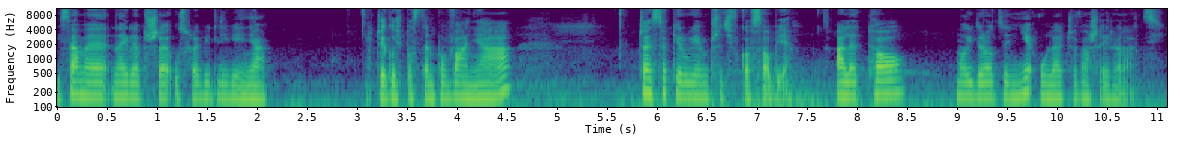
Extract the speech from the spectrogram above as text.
i same najlepsze usprawiedliwienia czegoś postępowania. Często kierujemy przeciwko sobie, ale to, moi drodzy, nie uleczy waszej relacji.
